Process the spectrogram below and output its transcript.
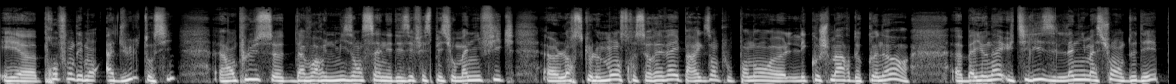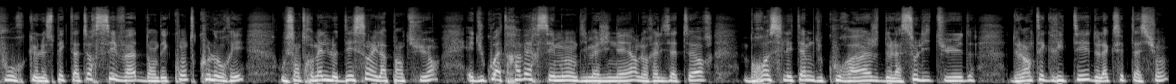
et euh, profondément adulte aussi. En plus d'avoir une mise en scène et des effets spéciaux magnifiques lorsque le monstre se réveille par exemple ou pendant les cauchemars de Connor, Bayona utilise l'animation en 2D pour que le spectateur s'évade dans des contes colorés où s'entremêlent le dessin et la peinture. Et du coup, à travers ces mondes imaginaires, le réalisateur brosse les thèmes du courage, de la solitude, de l'intégrité, de l'acceptation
